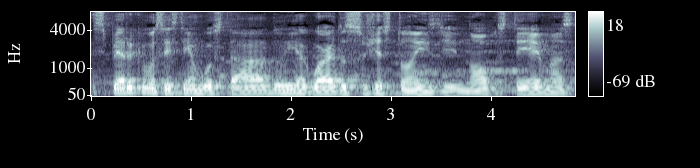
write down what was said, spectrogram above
Espero que vocês tenham gostado e aguardo sugestões de novos temas,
